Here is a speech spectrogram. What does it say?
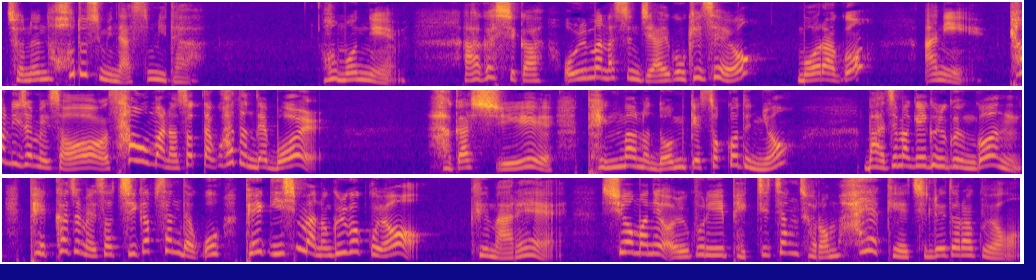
저는 헛웃음이 났습니다. 어머님, 아가씨가 얼마나 쓴지 알고 계세요? 뭐라고? 아니, 편의점에서 4, 5만 원 썼다고 하던데 뭘? 아가씨, 100만 원 넘게 썼거든요? 마지막에 긁은 건 백화점에서 지갑 산다고 120만 원 긁었고요. 그 말에 시어머니 얼굴이 백지장처럼 하얗게 질리더라고요.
